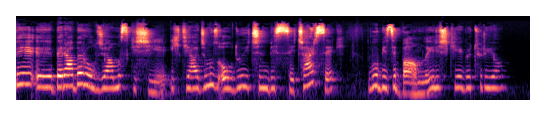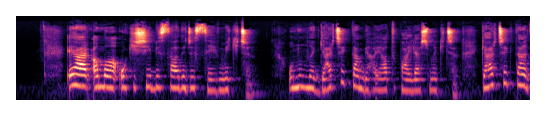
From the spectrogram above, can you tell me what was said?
Ve e, beraber olacağımız kişiyi ihtiyacımız olduğu için biz seçersek bu bizi bağımlı ilişkiye götürüyor. Eğer ama o kişiyi biz sadece sevmek için, onunla gerçekten bir hayatı paylaşmak için, gerçekten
